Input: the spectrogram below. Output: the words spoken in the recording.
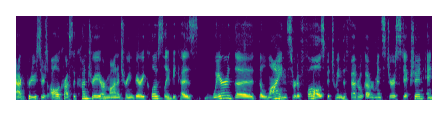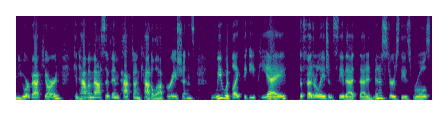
ag producers all across the country are monitoring very closely because where the the line sort of falls between the federal government's jurisdiction and your backyard can have a massive impact on cattle operations. We would like the EPA, the federal agency that that administers these rules,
